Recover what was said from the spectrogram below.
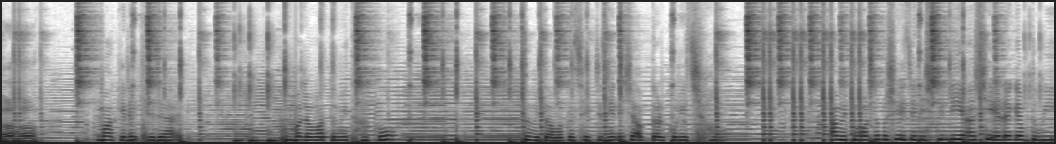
হ্যাঁ হ্যাঁ। মাকে রেখে যায়। বলে মা তুমি থাকো। তুমি তো আমার কাছে একটি জিনিস আবদার করেছ। আমি তোমার জন্য সেই জিনিসটি নিয়ে আসি। এর আগে তুমি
